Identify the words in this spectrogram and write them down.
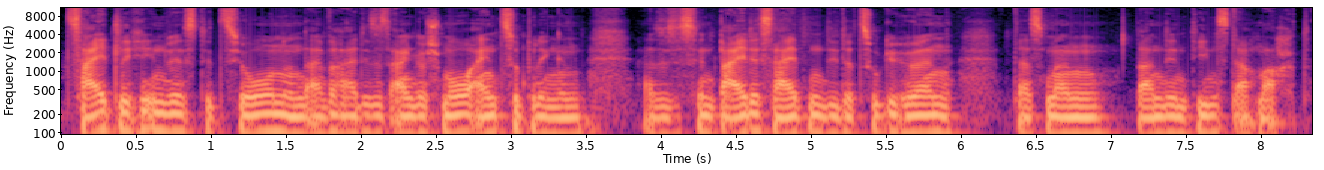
zeitliche Investition und einfach auch dieses Engagement einzubringen. Also es sind beide Seiten, die dazu gehören, dass man dann den Dienst auch macht.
